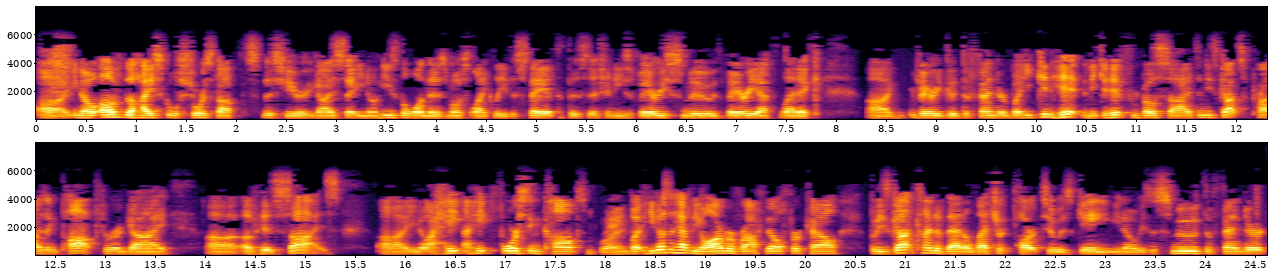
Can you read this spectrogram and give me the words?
uh, you know, of the high school shortstops this year, you guys say, you know, he's the one that is most likely to stay at the position. He's very smooth, very athletic, uh, very good defender, but he can hit and he can hit from both sides, and he's got surprising pop for a guy uh, of his size. Uh, you know, I hate I hate forcing comps, Right. but he doesn't have the arm of Rafael Furcal but he's got kind of that electric part to his game. You know, he's a smooth defender,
